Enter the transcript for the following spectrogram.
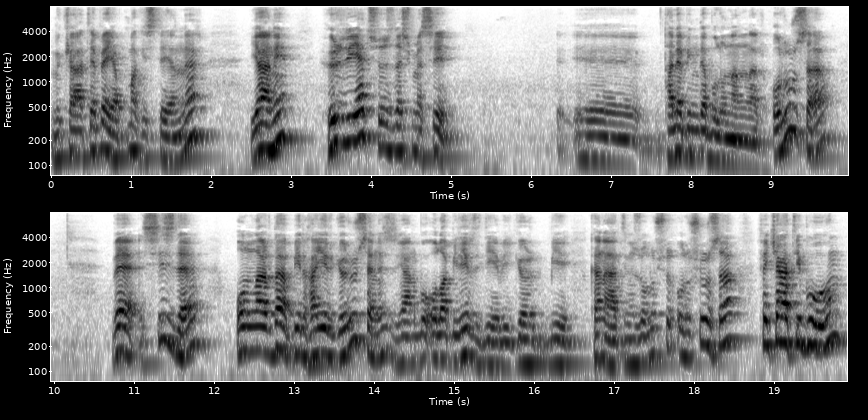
mükatebe yapmak isteyenler yani hürriyet sözleşmesi e, talebinde bulunanlar olursa ve siz de onlarda bir hayır görürseniz yani bu olabilir diye bir gör, bir kanaatiniz oluşur, oluşursa fekatibuhum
